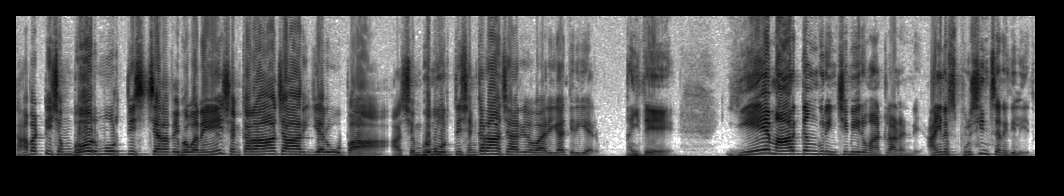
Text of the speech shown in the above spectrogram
కాబట్టి శంభోర్మూర్తిశ్చరతి భువనే శంకరాచార్య రూప ఆ శంభుమూర్తి శంకరాచార్యుల వారిగా తిరిగారు. అయితే ఏ మార్గం గురించి మీరు మాట్లాడండి ఆయన స్పృశించనిది లేదు.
